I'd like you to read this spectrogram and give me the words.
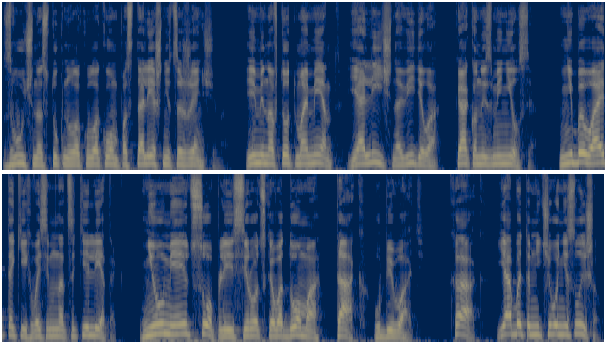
Звучно стукнула кулаком по столешнице женщина. Именно в тот момент я лично видела, как он изменился. Не бывает таких восемнадцатилеток. Не умеют сопли из сиротского дома так убивать. Как? Я об этом ничего не слышал.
